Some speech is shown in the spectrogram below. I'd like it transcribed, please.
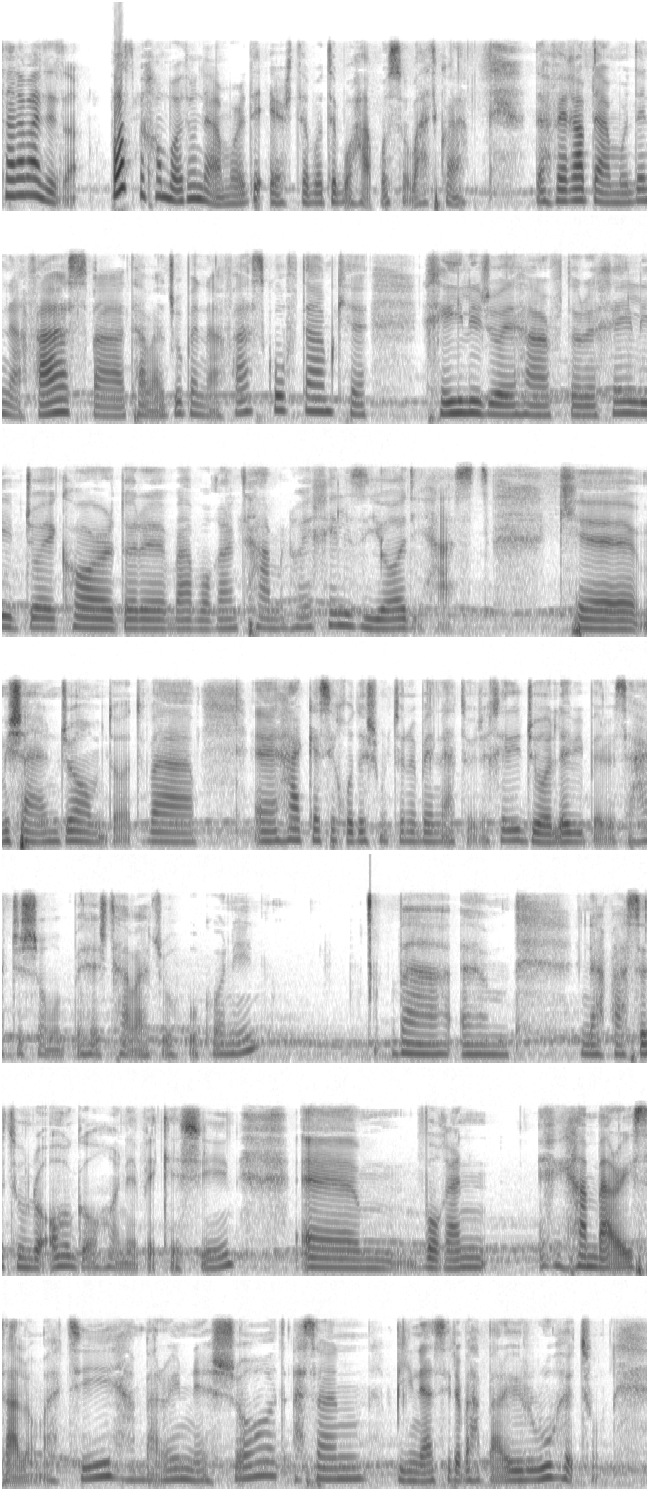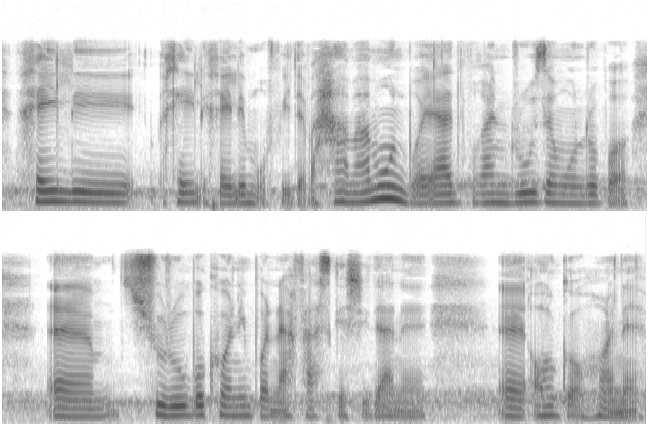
سلام عزیزان. باز می‌خوام باتون در مورد ارتباط با هوا صحبت کنم. دفعه قبل در مورد نفس و توجه به نفس گفتم که خیلی جای حرف داره خیلی جای کار داره و واقعا تمرین های خیلی زیادی هست که میشه انجام داد و هر کسی خودش می‌تونه به نتایج خیلی جالبی برسه. هرچی شما بهش توجه بکنین و نفستون رو آگاهانه بکشین. واقعا هم برای سلامتی هم برای نشاد اصلا نظیره و برای روحتون. خیلی خیلی خیلی مفیده و هممون باید واقعا روزمون رو با شروع بکنیم با نفس کشیدن آگاهانه.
